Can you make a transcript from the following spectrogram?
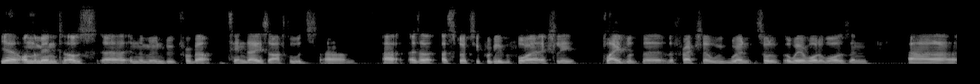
Yeah, on the mend. I was uh, in the moon boot for about ten days afterwards. Um, uh, as I, I, spoke to you quickly before, I actually played with the the fracture. We weren't sort of aware what it was, and uh,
